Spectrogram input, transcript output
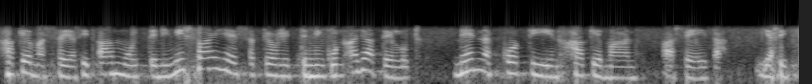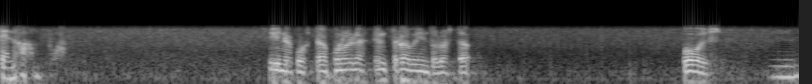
hakemassa ja sitten ammuitte, niin missä vaiheessa te olitte niin kun ajatellut mennä kotiin hakemaan aseita ja sitten ampua? Siinä kohtaa, kun olen lähtenyt ravintolasta pois, Mm.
